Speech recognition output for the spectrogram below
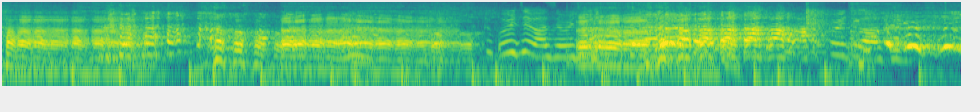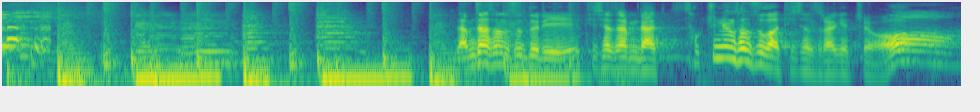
울지 마세요, 울지 마세요. 울지 마세요. 남자 선수들이 티샷 합니다. 석준영 선수가 티샷을 하겠죠. 와.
